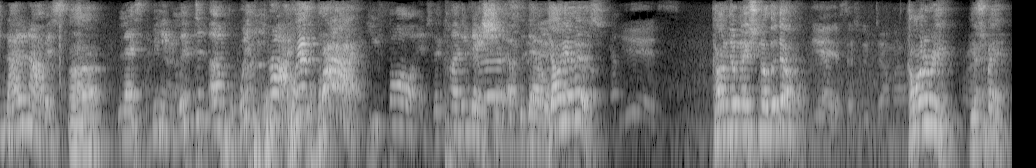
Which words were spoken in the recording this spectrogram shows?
more. Not a novice, Uh-huh. lest being lifted up with pride, With pride. he fall into the condemnation of the devil. Y'all hear this? Yes. Condemnation of the devil. Yes. That's what you're talking about. Come on and read. Yes, ma'am.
